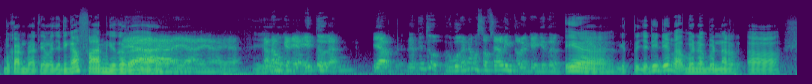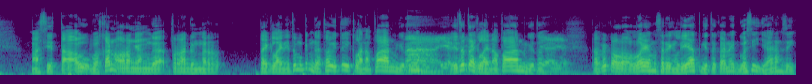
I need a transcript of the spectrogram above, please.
bukan berarti lo jadi nggak fun gitu Iya, kan iya, iya, iya. Karena Iya. mungkin ya itu kan. Ya, berarti itu hubungannya sama soft selling kalau yang kayak gitu. Iya, gitu. Jadi dia nggak benar-benar eh, ngasih tahu. Bahkan orang yang nggak pernah denger tagline itu mungkin nggak tahu itu iklan apaan gitu Nah, kan. iya, itu iya. tagline apaan gitu. Iya, iya. Tapi kalau lo yang sering lihat gitu kan, gue sih jarang sih.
